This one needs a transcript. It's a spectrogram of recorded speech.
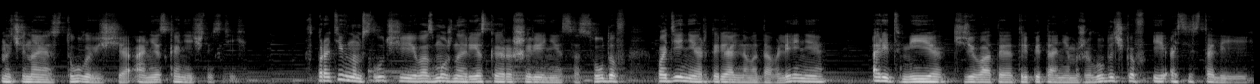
начиная с туловища, а не с конечностей. В противном случае возможно резкое расширение сосудов, падение артериального давления, аритмия, чреватая трепетанием желудочков и асистолией.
